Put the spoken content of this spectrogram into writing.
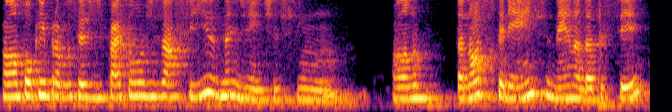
falar um pouquinho para vocês de quais são os desafios, né, gente, assim, falando da nossa experiência, né, na DTC.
